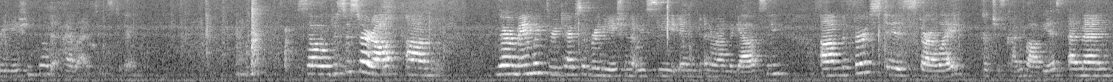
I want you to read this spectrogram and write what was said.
radiation field at high latitudes today. So just to start off, um, there are mainly three types of radiation that we see in and around the galaxy. Um, the first is starlight, which is kind of obvious, and then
